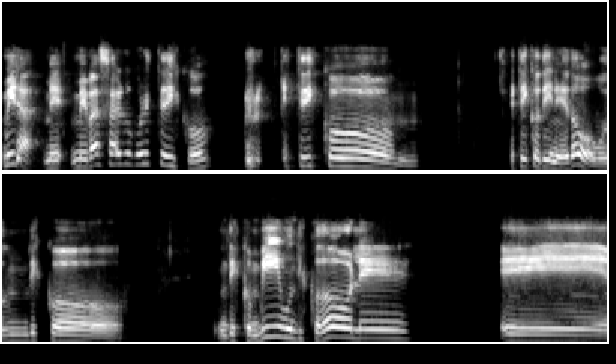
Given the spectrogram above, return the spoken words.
Mira, me, me pasa algo con este disco. Este disco, este disco tiene todo, un disco, un disco en vivo, un disco doble, eh,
